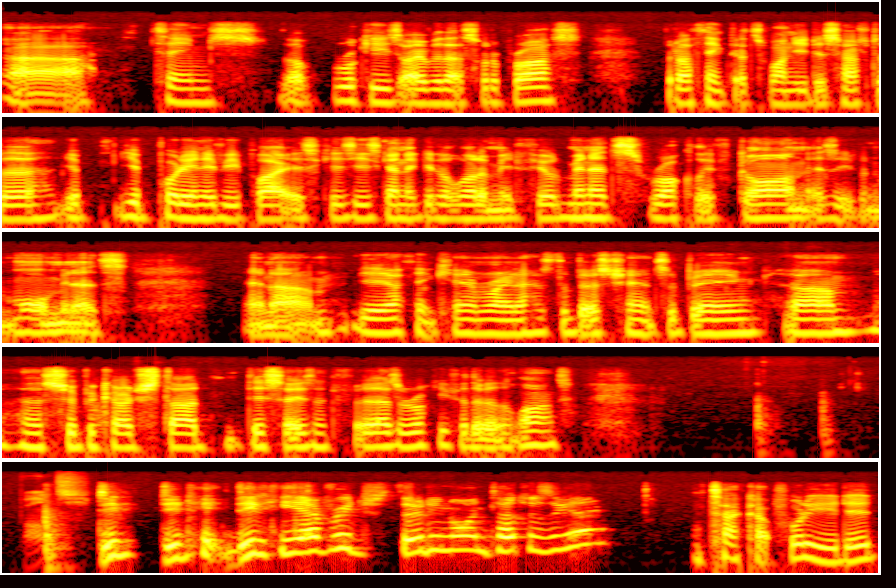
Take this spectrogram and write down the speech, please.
uh, teams, the rookies, over that sort of price. But I think that's one you just have to you, you put in if he plays because he's going to get a lot of midfield minutes. Rockliff gone, there's even more minutes. And um, yeah, I think Cam Rayner has the best chance of being um, a super coach stud this season for, as a rookie for the Lions. Bonds? did did he did he average 39 touches a game? TAC Cup footy he did.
